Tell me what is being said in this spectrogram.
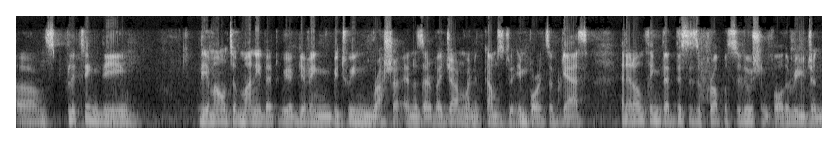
um, splitting the the amount of money that we are giving between Russia and Azerbaijan when it comes to imports of gas. And I don't think that this is a proper solution for the region.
